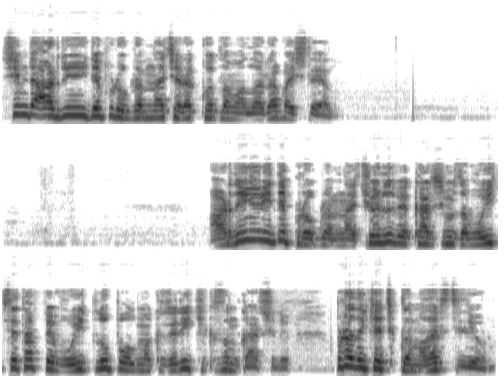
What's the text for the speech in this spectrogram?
Şimdi Arduino IDE programını açarak kodlamalara başlayalım. Arduino IDE programını açıyoruz ve karşımıza void setup ve void loop olmak üzere iki kısım karşılıyor. Buradaki açıklamaları siliyorum.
